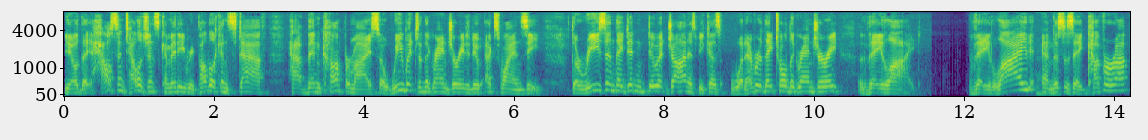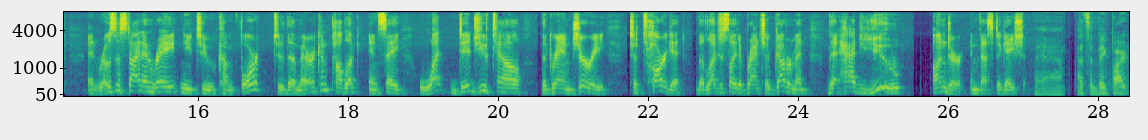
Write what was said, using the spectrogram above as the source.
you know the House Intelligence Committee Republican staff have been compromised, so we went to the grand jury to do X, Y, and Z. The reason they didn't do it, John, is because whatever they told the grand jury, they lied. They lied, and this is a cover up. And Rosenstein and Wray need to come forth to the American public and say, what did you tell the grand jury to target the legislative branch of government that had you under investigation? Yeah, that's a big part.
